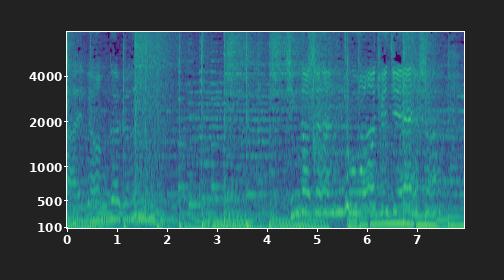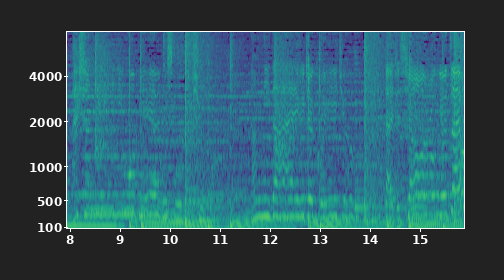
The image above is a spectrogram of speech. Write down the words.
爱两个人。情到深处我全接受，爱上你我别无所求。当你带着愧疚，带着笑容又再回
